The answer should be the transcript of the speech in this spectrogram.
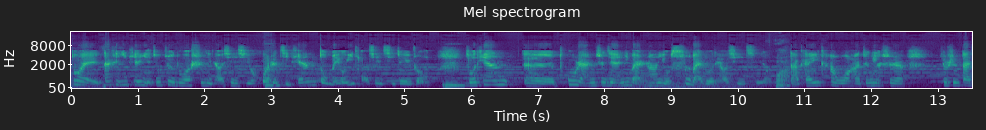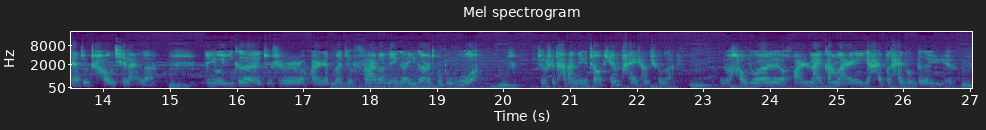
对，但是一天也就最多十几条信息，或者几天都没有一条信息这一种。嗯昨天呃，突然之间一晚上有四百多条信息，哇打开一看，哇，真的是，就是大家就吵起来了。嗯呃有一个就是华人嘛，就发了那个一个儿童读物，嗯就是他把那个照片拍上去了。嗯有好多华人来刚来也还不太懂德语，嗯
